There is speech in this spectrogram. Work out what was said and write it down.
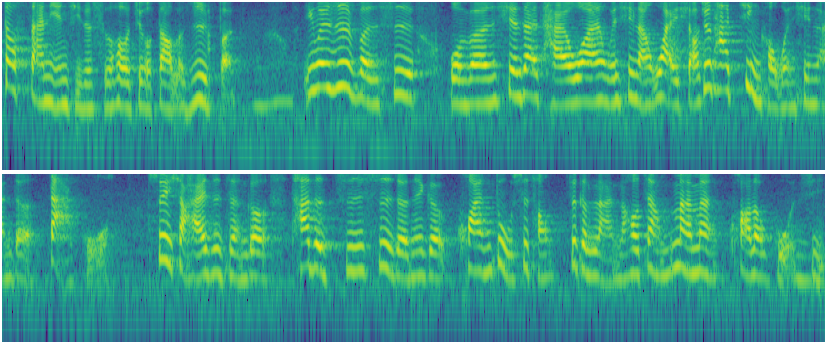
到三年级的时候就到了日本，因为日本是我们现在台湾文心兰外销，就是它进口文心兰的大国，所以小孩子整个他的知识的那个宽度是从这个蓝，然后这样慢慢跨到国际。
